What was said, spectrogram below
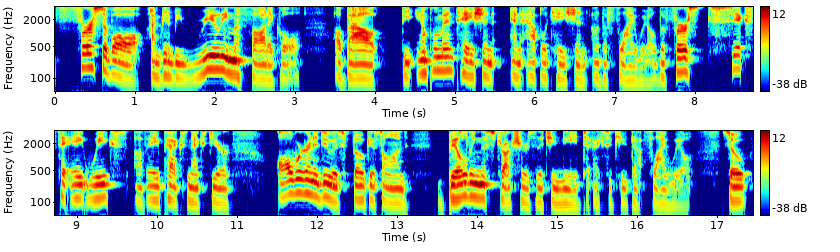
First of all, I'm going to be really methodical about the implementation and application of the flywheel. The first six to eight weeks of Apex next year, all we're going to do is focus on building the structures that you need to execute that flywheel. So,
